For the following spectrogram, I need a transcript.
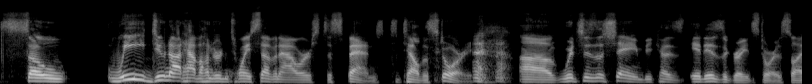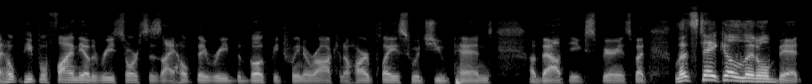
So we do not have 127 hours to spend to tell the story, uh, which is a shame because it is a great story. So I hope people find the other resources. I hope they read the book Between a Rock and a Hard Place, which you penned about the experience. But let's take a little bit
